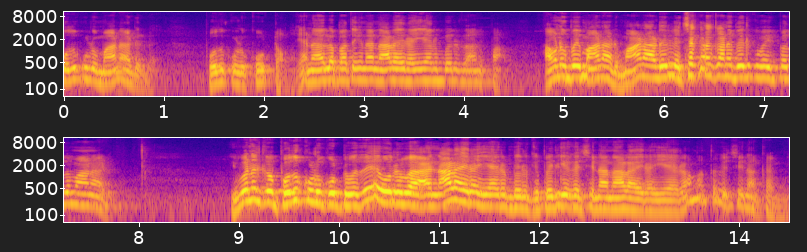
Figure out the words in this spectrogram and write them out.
பொதுக்குழு மாநாடு இல்லை. பொதுக்குழு கூட்டம். ஏன்னா அதில் பார்த்தீங்கன்னா நாலாயிரம் ஐயாயிரம் பேர் தான் இருப்பான். அவனுக்கு போய் மாநாடு. மாநாடு லட்சக்கணக்கான பேருக்கு வைப்பது மாநாடு. இவனுக்கு பொதுக்குழு கூட்டுவது ஒரு நாலாயிரம் ஐயாயிரம் பேருக்கு. பெரிய கட்சினா நாலாயிரம் ஐயாயிரம் மற்ற கட்சினா கம்மி.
